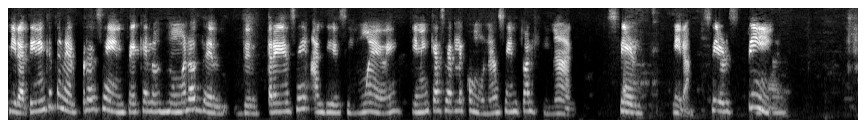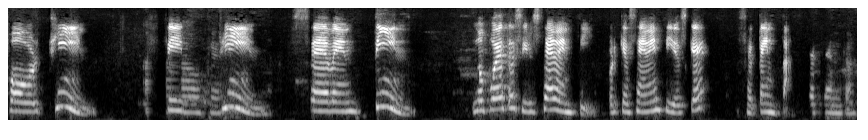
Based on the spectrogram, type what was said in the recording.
mira, tienen que tener presente que los números del, del 13 al 19 tienen que hacerle como un acento al final. Sir- mira, 13, 14, Ah, ok. 15, 17. No puedes decir 70, porque 70 es que 70. 70.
